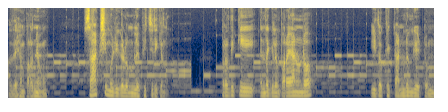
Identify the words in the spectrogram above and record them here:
അദ്ദേഹം പറഞ്ഞു സാക്ഷിമൊഴികളും ലഭിച്ചിരിക്കുന്നു. പ്രതിക്ക് എന്തെങ്കിലും പറയാനുണ്ടോ? ഇതൊക്കെ കണ്ടും കേട്ടും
